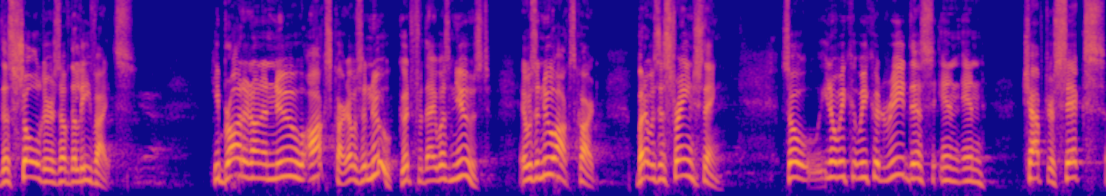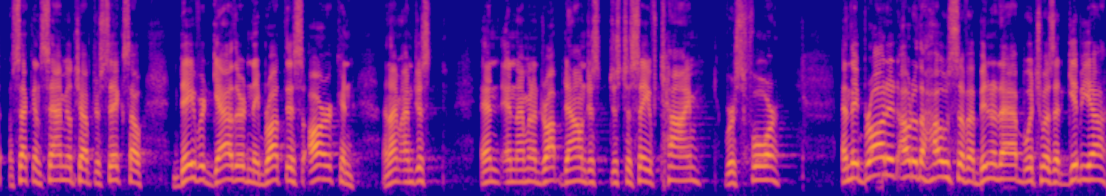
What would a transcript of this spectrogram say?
the shoulders of the Levites. He brought it on a new ox cart. It was a new, good for that. It wasn't used. It was a new ox cart, but it was a strange thing. So, you know, we could, we could read this in, in chapter 6, 2 Samuel chapter 6, how David gathered and they brought this ark, and, and I'm, I'm just, and, and I'm going to drop down just, just to save time. Verse 4. And they brought it out of the house of Abinadab, which was at Gibeah,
